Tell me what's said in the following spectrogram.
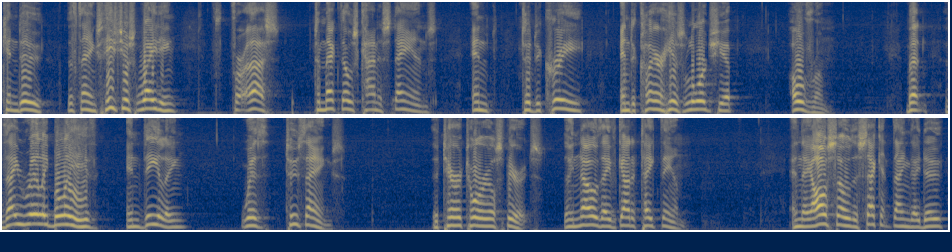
can do the things. He's just waiting for us to make those kind of stands and to decree and declare His Lordship over them. But they really believe in dealing with two things the territorial spirits. They know they've got to take them. And they also, the second thing they do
